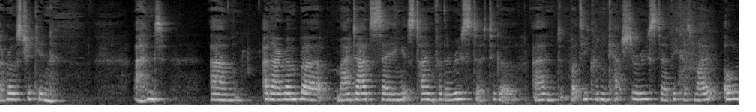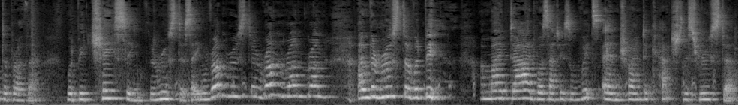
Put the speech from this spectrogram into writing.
a roast chicken, and um, and I remember my dad saying it's time for the rooster to go, and but he couldn't catch the rooster because my older brother would be chasing the rooster, saying "Run, rooster, run, run, run," and the rooster would be and my dad was at his wits' end trying to catch this rooster,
